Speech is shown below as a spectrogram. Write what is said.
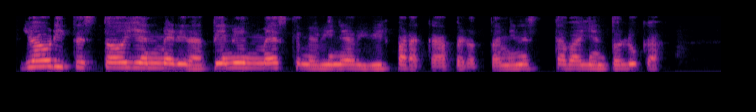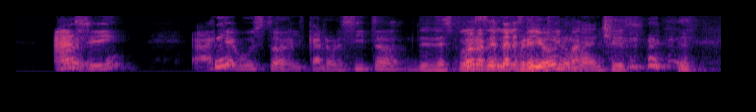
Yo ahorita estoy en Mérida. Tiene un mes que me vine a vivir para acá, pero también estaba ahí en Toluca. Ah, ¿sí? Ah, qué gusto, el calorcito. Después del frío, no manches.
